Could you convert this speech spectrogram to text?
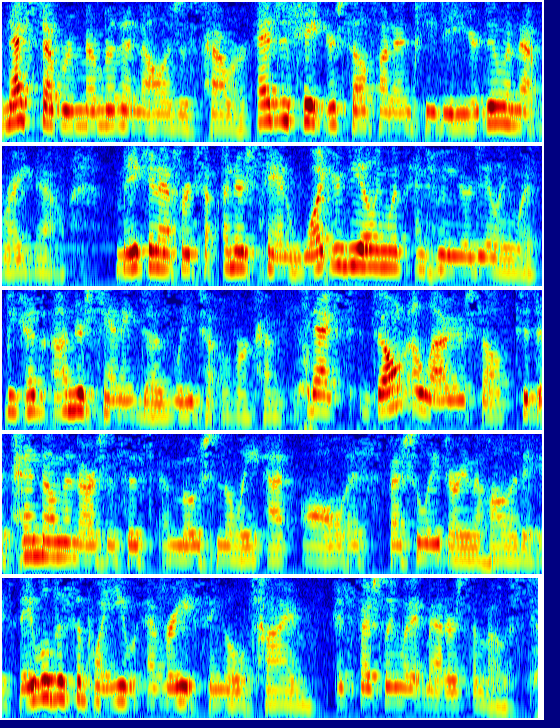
Next up, remember that knowledge is power. Educate yourself on NPD. You're doing that right now make an effort to understand what you're dealing with and who you're dealing with because understanding does lead to overcoming. Next, don't allow yourself to depend on the narcissist emotionally at all, especially during the holidays. They will disappoint you every single time, especially when it matters the most.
